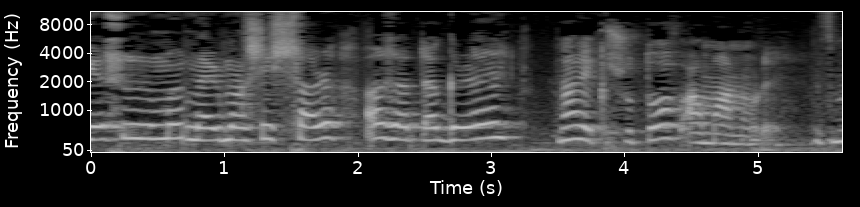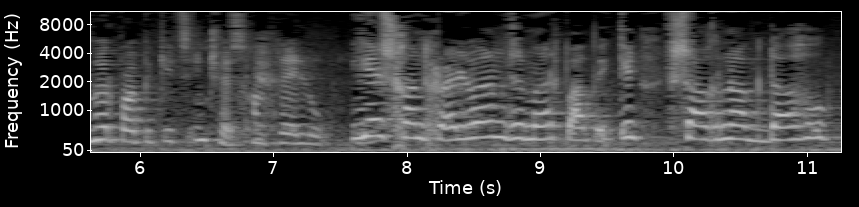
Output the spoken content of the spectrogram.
Ես ուզում եմ մեր մասի սարը ազատագրել։ Նայեք, շուտով ամանոր է։ Ձմեռ պապիկից ինչ ես խնդրելու։ Ես խնդրելու եմ ձմեռ պապիկին սաղնակ դահուկ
